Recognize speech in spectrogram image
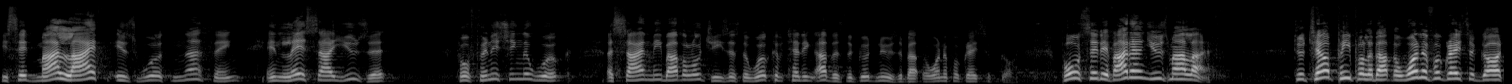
he said, My life is worth nothing unless I use it for finishing the work assigned me by the Lord Jesus, the work of telling others the good news about the wonderful grace of God. Paul said, If I don't use my life to tell people about the wonderful grace of God,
